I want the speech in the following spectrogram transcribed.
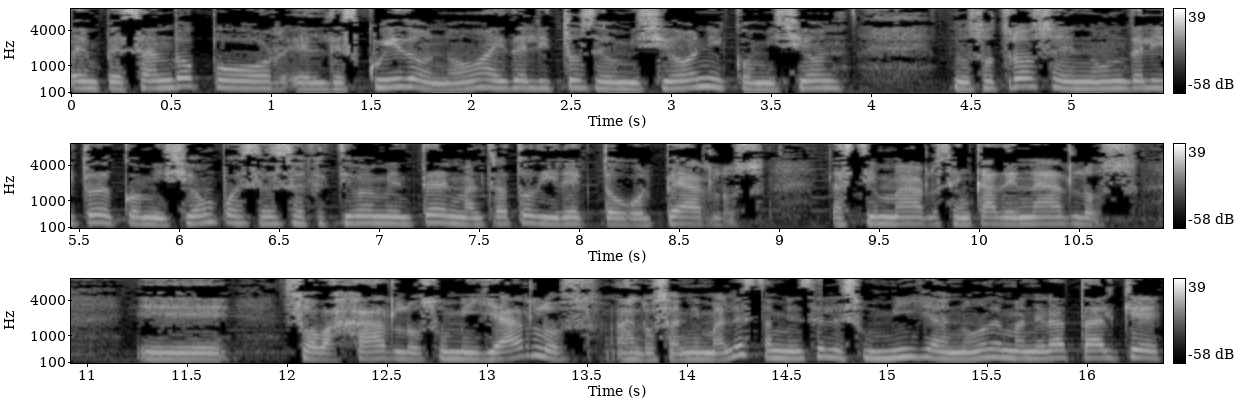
empezando por el descuido, ¿no? Hay delitos de omisión y comisión. Nosotros en un delito de comisión, pues es efectivamente el maltrato directo, golpearlos, lastimarlos, encadenarlos, eh, sobajarlos, humillarlos. A los animales también se les humilla, ¿no? De manera tal que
